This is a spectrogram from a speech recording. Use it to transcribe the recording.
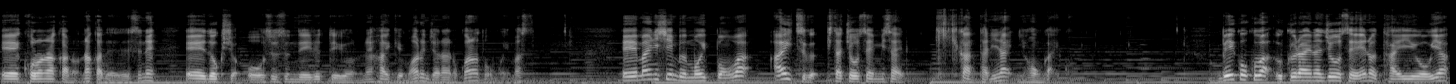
えー、コロナ禍の中でですね、えー、読書を進んでいるっていうようなね、背景もあるんじゃないのかなと思います。えー、毎日新聞もう一本は、相次ぐ北朝鮮ミサイル、危機感足りない日本外交。米国はウクライナ情勢への対応や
